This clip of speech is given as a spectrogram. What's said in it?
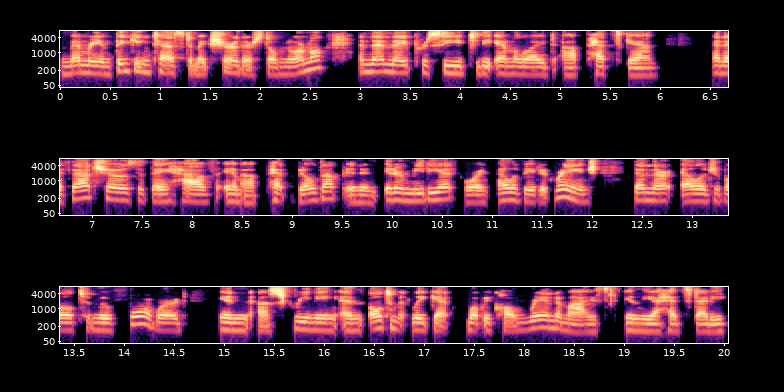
memory and thinking tests to make sure they're still normal. And then they proceed to the amyloid uh, PET scan. And if that shows that they have a PET buildup in an intermediate or an elevated range, then they're eligible to move forward in screening and ultimately get what we call randomized in the AHEAD study.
